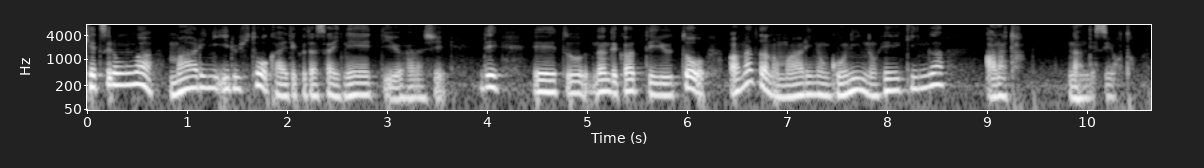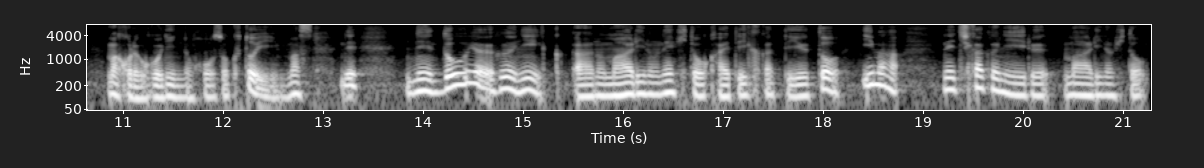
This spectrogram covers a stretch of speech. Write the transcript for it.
結論は周りにいる人を変えてくださいねっていう話。でえーと、なんでかっていうとあなたの周りの5人の平均があなたなんですよと。まあ、これを5人の法則と言います。でね、どういうふうにあの周りの、ね、人を変えていくかっていうと今、ね、近くにいる周りの人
